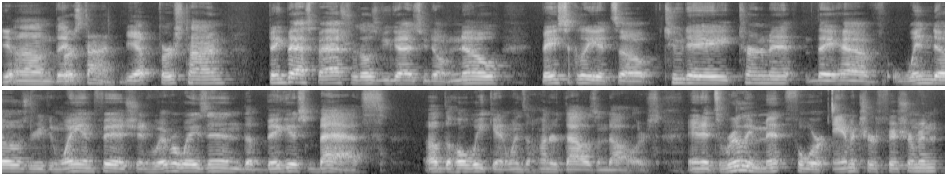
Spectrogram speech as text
Yep. Um, they, First time. Yep, first time. Big Bass Bash, for those of you guys who don't know, basically it's a two day tournament. They have windows where you can weigh in fish, and whoever weighs in the biggest bass of the whole weekend wins a $100,000. And it's really meant for amateur fishermen.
